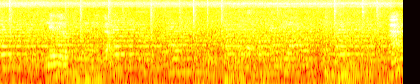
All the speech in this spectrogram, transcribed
नेव्ही ऑफिसर आहे का हां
